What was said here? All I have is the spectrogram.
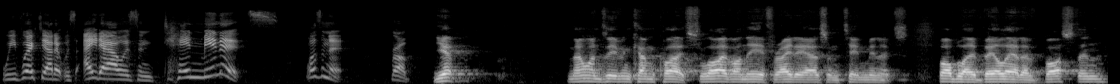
We've worked out it was eight hours and 10 minutes, wasn't it, Rob? Yep. No one's even come close. Live on air for eight hours and ten minutes. Bob Lobel out of Boston,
